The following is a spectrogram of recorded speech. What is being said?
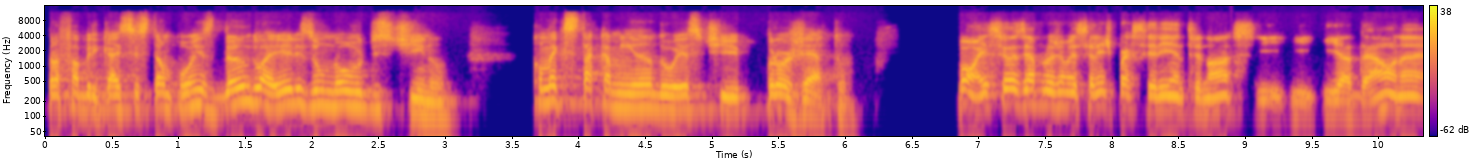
para fabricar esses tampões, dando a eles um novo destino. Como é que está caminhando este projeto? Bom, esse é o exemplo de uma excelente parceria entre nós e, e, e a Dow, né?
